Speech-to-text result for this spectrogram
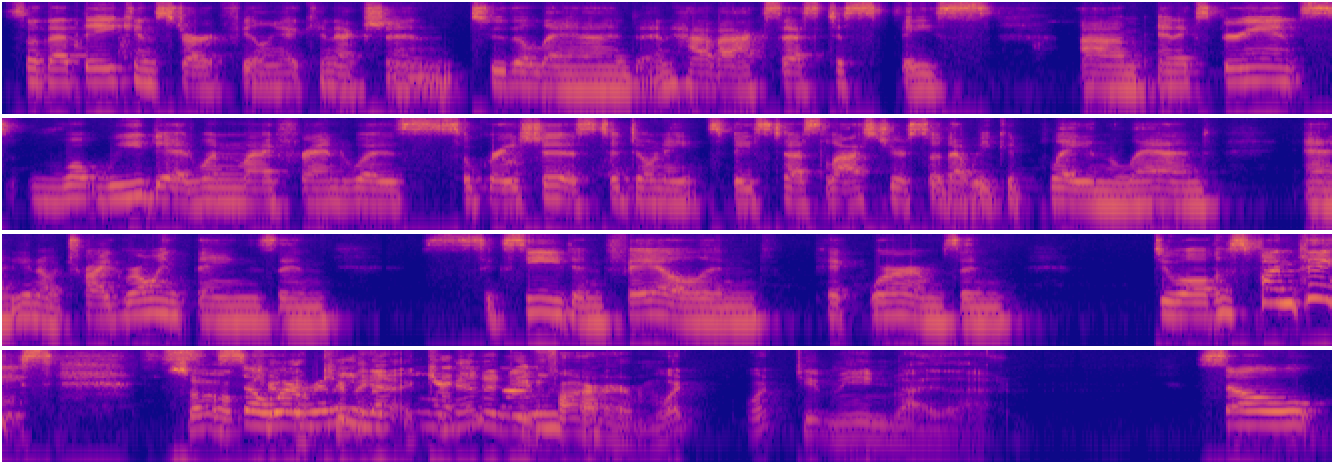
so that they can start feeling a connection to the land and have access to space um, and experience what we did when my friend was so gracious to donate space to us last year so that we could play in the land and you know try growing things and succeed and fail and pick worms and do all those fun things So, So we're really commu- community designing- farm. What what do you mean by that? So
